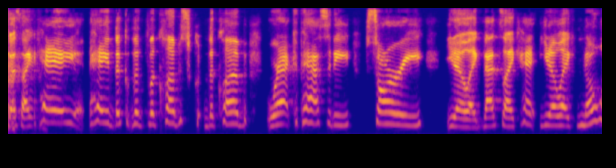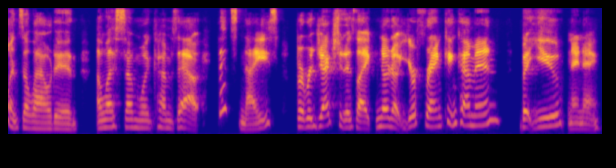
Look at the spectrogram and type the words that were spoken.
That's like, hey, hey, the the the club's the club, we're at capacity. Sorry, you know, like that's like, hey, you know, like no one's allowed in unless someone comes out. That's nice, but rejection is like, no, no, your friend can come in, but you, nay, nay,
